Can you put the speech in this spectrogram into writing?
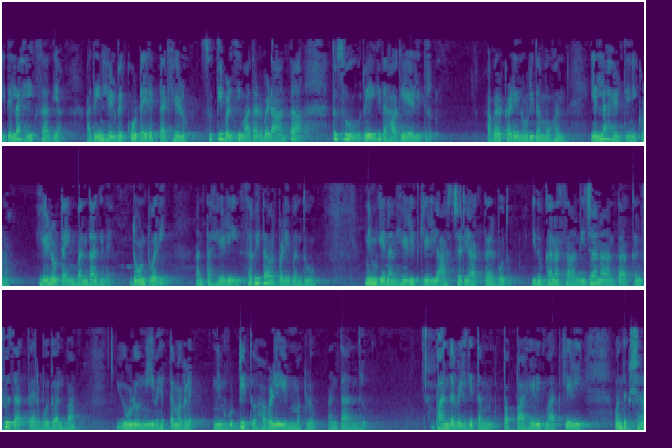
ಇದೆಲ್ಲ ಹೇಗೆ ಸಾಧ್ಯ? ಅದೇನು ಹೇಳಬೇಕೋ ಡೈರೆಕ್ಟ್ ಆಗಿ ಹೇಳು, ಸುತ್ತಿ ಬಳಸಿ ಮಾತಾಡಬೇಡ ಅಂತ ತುಸು ರೇಗಿದ ಹಾಗೆ ಹೇಳಿದ್ರು. ಅವರ ಕಡೆ ನೋಡಿದ ಮೋಹನ್, ಎಲ್ಲ ಹೇಳ್ತೀನಿ ಕಣೋ, ಹೇಳೋ ಟೈಮ್ ಬಂದಾಗಿದೆ ಡೋಂಟ್ ವರಿ ಅಂತ ಹೇಳಿ ಸವಿತಾ ಅವ್ರ ಬಳಿ ಬಂದು, ನಿಮಗೆ ನಾನು ಹೇಳಿದ್ ಕೇಳಿ ಆಶ್ಚರ್ಯ ಆಗ್ತಾ ಇರ್ಬೋದು. ಇದು ಕನಸ, ನಿಜಾನ ಅಂತ ಕನ್ಫ್ಯೂಸ್ ಆಗ್ತಾ ಇರ್ಬೋದು ಅಲ್ವಾ? ಇವಳು ನೀವು ಹೆತ್ತ ಮಗಳೇ, ನಿಮ್ಗೆ ಹುಟ್ಟಿದ್ದು ಹವಳಿ ಹೆಣ್ಮಕ್ಳು ಅಂತ ಅಂದ್ರು. ಬಾಂಧವಳಿಗೆ ತಮ್ಮ ಪಪ್ಪ ಹೇಳಿದ ಮಾತು ಕೇಳಿ ಒಂದು ಕ್ಷಣ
